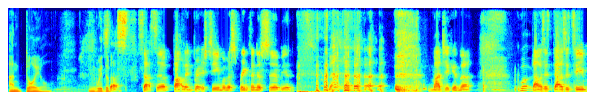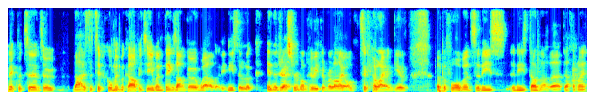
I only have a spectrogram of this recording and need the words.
and Doyle. With the So that's a battling British team with a sprinkling of Serbian magic in there. what, That was a that was a team Mick would turn to. That is the typical Mick McCarthy team when things aren't going well and he needs to look in the dressing room on who he can rely on to go out and give a performance, and he's and he's done that there definitely.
